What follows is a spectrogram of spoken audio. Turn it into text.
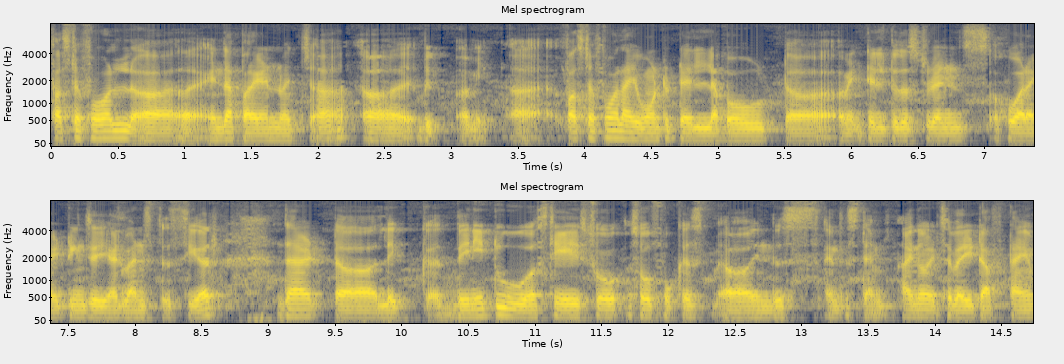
first of all എന്താ പറയുകയെന്ന് വെച്ചാൽ I mean first of all I want to tell about I mean tell to the students who are writing J advance this year that like they need to stay so so focused in this in this time I know it's a very tough time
